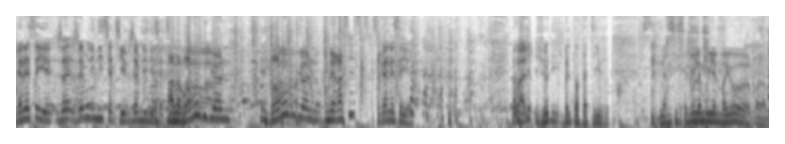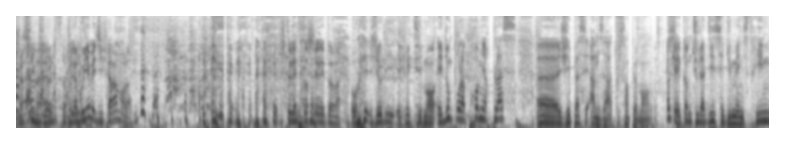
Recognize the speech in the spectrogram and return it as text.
Bien essayé. J'ai- J'aime l'initiative. J'aime l'initiative. Ah bah bravo Bravo, Google. Bravo Google. On est raciste. C'est bien essayé. Dommage. Jolie, belle tentative. Merci, c'est Je voulais mouiller le maillot, euh, voilà. Merci Ah bah, Google. Ça tu l'as mouillé mais différemment là. Je te laisse enchaîner Thomas. Ouais, joli, effectivement. Et donc pour la première place, euh, j'ai placé Hamza, tout simplement. Ok. C'est comme tu l'as dit, c'est du mainstream,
